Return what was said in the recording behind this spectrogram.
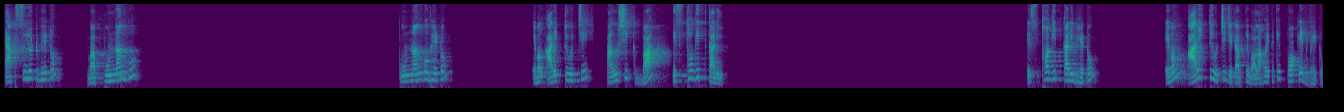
অ্যাবসুলুট ভেটো বা পূর্ণাঙ্গ। পূর্ণাঙ্গ ভেটো এবং আরেকটি হচ্ছে আংশিক বা স্থগিতকারী। স্থগিতকারী ভেটো এবং আরেকটি হচ্ছে যেটাকে বলা হয়ে থাকে পকেট ভেটো।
